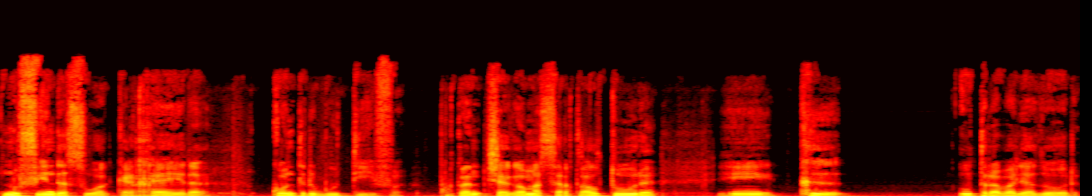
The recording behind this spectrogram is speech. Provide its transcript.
no fim da sua carreira contributiva. Portanto, chega a uma certa altura em que o trabalhador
